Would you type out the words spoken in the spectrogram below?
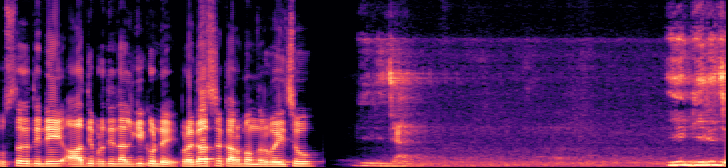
പുസ്തകത്തിന്റെ ആദ്യപ്രതി നൽകിക്കൊണ്ട് പ്രകാശന കർമ്മം നിർവഹിച്ചു. ഈ ഗിരിജ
